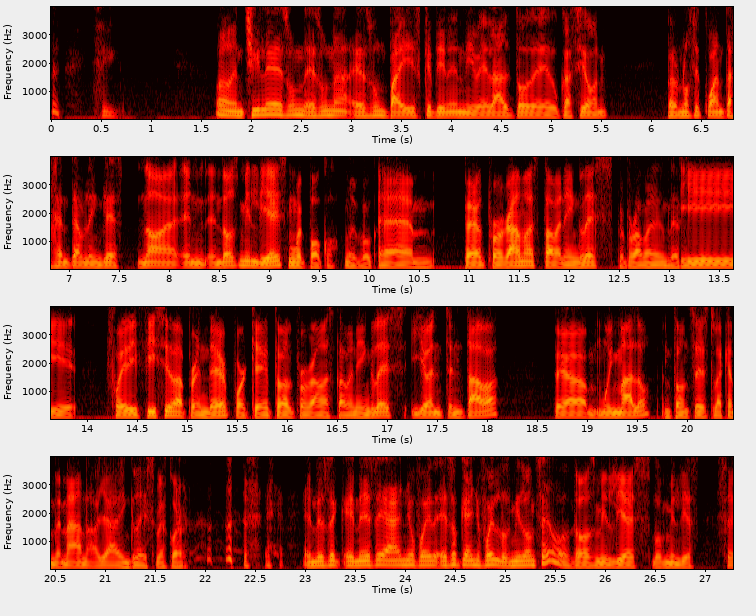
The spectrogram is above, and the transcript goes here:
sí. Bueno, en Chile es un, es, una, es un país que tiene nivel alto de educación, pero no sé cuánta gente habla inglés. No, en, en 2010 muy poco. Muy poco. Em, pero el programa estaba en inglés. El programa en inglés. Y fue difícil aprender porque todo el programa estaba en inglés y yo intentaba, pero muy malo. Entonces la gente, nada, no, ya inglés mejor. en, ese, en ese año fue, ¿eso qué año fue? ¿El 2011 o? 2010. 2010. Sí.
